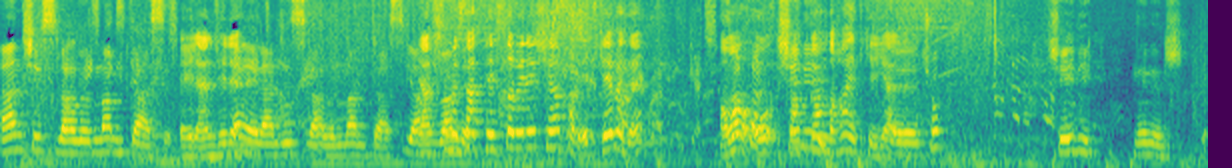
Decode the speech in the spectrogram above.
en, şey silahlarından bir tanesi. Eğlenceli. En eğlenceli silahlarından bir tanesi. yani Yalnız şu ben de, mesela Tesla beni şey yapmadı, etkilemedi. Ama Zaten o şey değil, daha etkili geldi. e, çok şey değil, ne denir, e,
